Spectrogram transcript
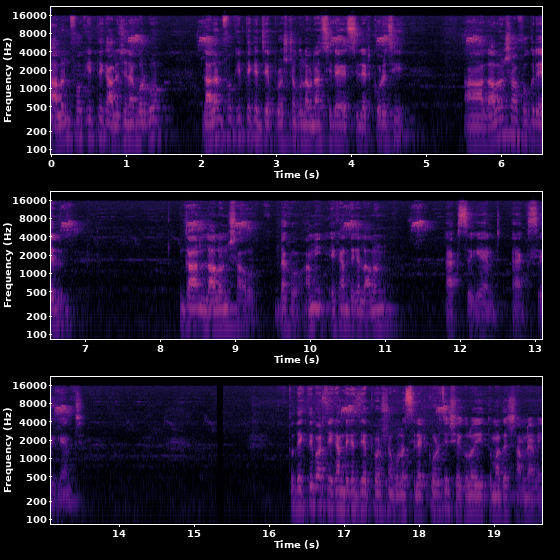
লালন ফকির থেকে আলোচনা করব। লালন ফকির থেকে যে প্রশ্নগুলো আমরা সিলেক্ট করেছি লালন শাহ ফকিরের গান লালন শাহর দেখো, আমি এখান থেকে লালন, এক সেকেন্ড এক সেকেন্ড। তো দেখতে পাচ্ছি, এখান থেকে যে প্রশ্নগুলো সিলেক্ট করেছি, সেগুলোই তোমাদের সামনে আমি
